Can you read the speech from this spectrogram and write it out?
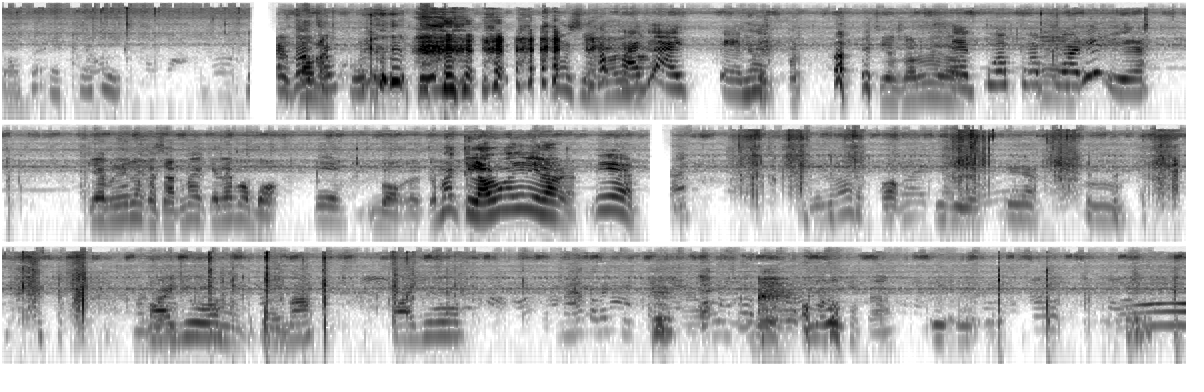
อยากจะเอ็ดเพื่อนอีก เข้าหน่อยเสียงเขาเขาไปเลยที่ไอ้แต่งเสียงเขาเลยแต่ปัวปัวปัวที่ดีแกไปเล่นกษัตริย์แม่แกแล้วมาบอกเด้อบอกก็มากินเหล้ามันก็นี่แหละเนี่ยไปดูแล้วของดีดีเด้ออืมคอยอยู่ไปบ่คอยอยู่โอ้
